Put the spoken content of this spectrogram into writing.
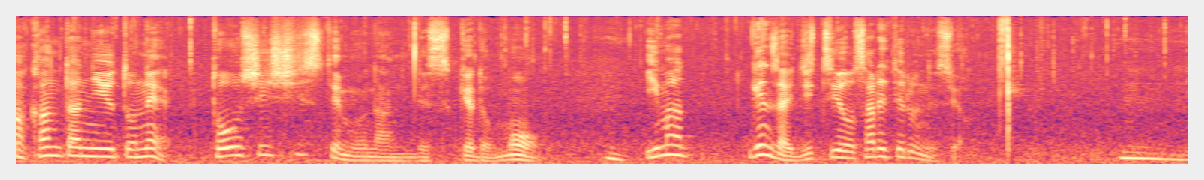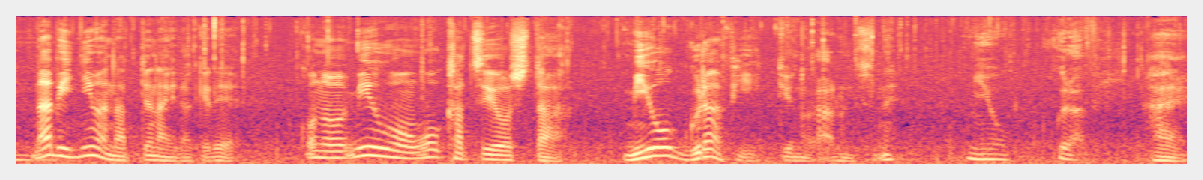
まあ簡単に言うとね投資システムなんですけどもうん。今現在実用されてるんですよ。うん。ナビにはなってないだけでこのミューオンを活用したミオグラフィーっていうのがあるんですね。ミオグラフはい、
